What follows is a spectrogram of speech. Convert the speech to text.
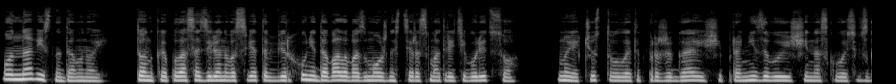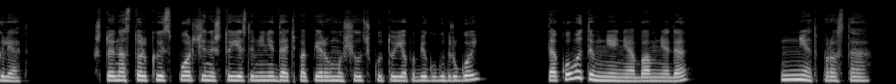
Он навис надо мной. Тонкая полоса зеленого света вверху не давала возможности рассмотреть его лицо но я чувствовала этот прожигающий, пронизывающий насквозь взгляд. Что я настолько испорченный, что если мне не дать по первому щелчку, то я побегу к другой? Такого ты мнения обо мне, да? Нет, просто...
